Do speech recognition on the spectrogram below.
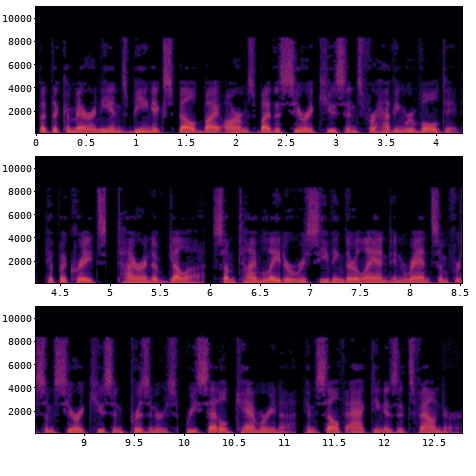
But the Camarinians being expelled by arms by the Syracusans for having revolted, Hippocrates, tyrant of Gela, some time later receiving their land in ransom for some Syracusan prisoners, resettled Camarina, himself acting as its founder.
